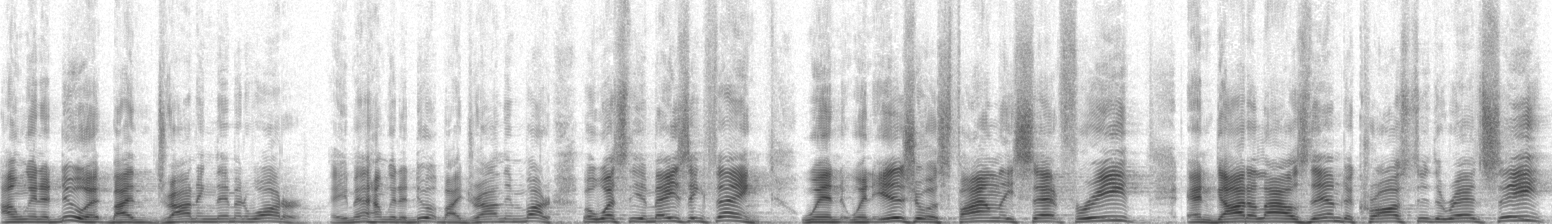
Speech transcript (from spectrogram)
I'm going to do it by drowning them in water." Amen. I'm going to do it by drowning them in water. But what's the amazing thing? When, when Israel is finally set free and God allows them to cross through the Red Sea,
